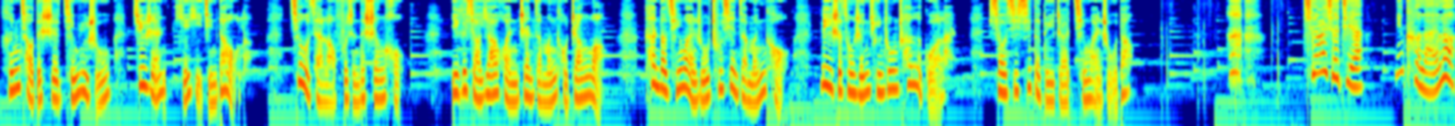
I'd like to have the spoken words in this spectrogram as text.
很巧的是，秦玉茹居然也已经到了，就在老夫人的身后。一个小丫鬟站在门口张望，看到秦婉如出现在门口，立时从人群中穿了过来，笑嘻嘻的对着秦婉如道：“啊，秦二小姐，您可来了！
